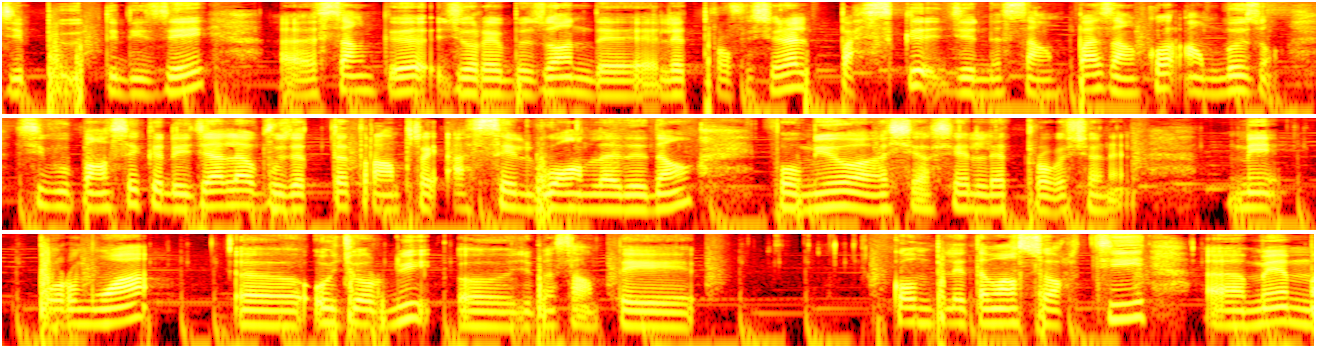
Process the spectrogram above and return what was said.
j'ai pu utiliser euh, sans que j'aurais besoin de l'aide professionnelle parce que je ne sens pas encore en besoin. Si vous pensez que déjà là, vous êtes peut-être rentré assez loin là-dedans, il faut mieux chercher l'aide professionnelle. Mais pour moi, euh, aujourd'hui, euh, je me sentais complètement sortie, euh, même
